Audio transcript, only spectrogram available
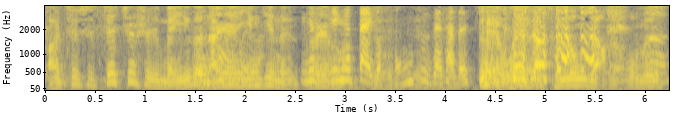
啊，这是这这是每一个男人应尽的责任应该带个红字在他的对，我也像成龙讲的，我们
